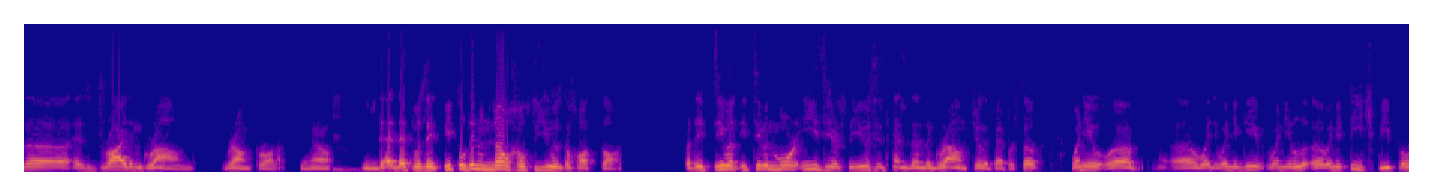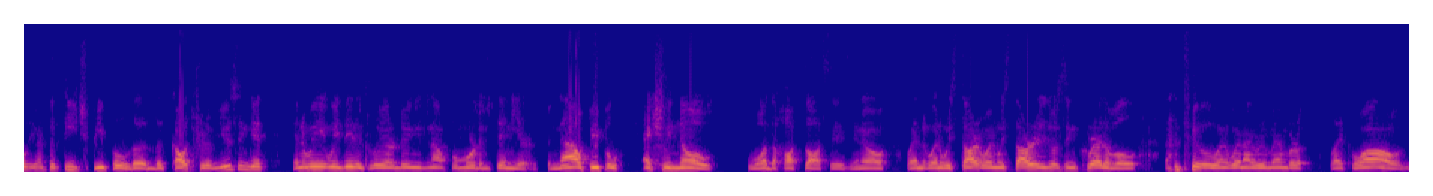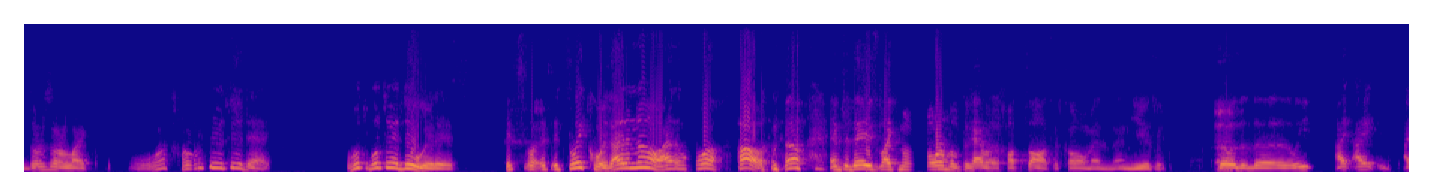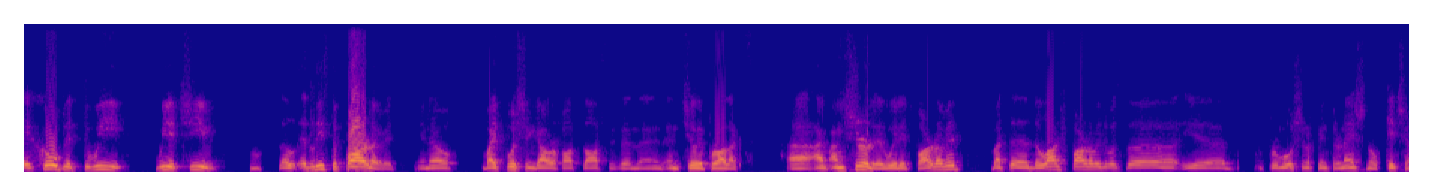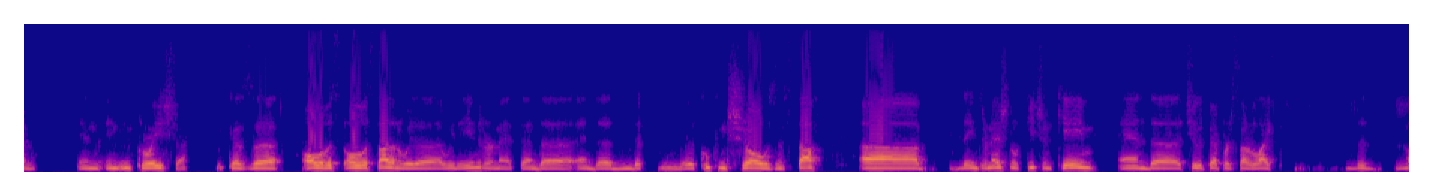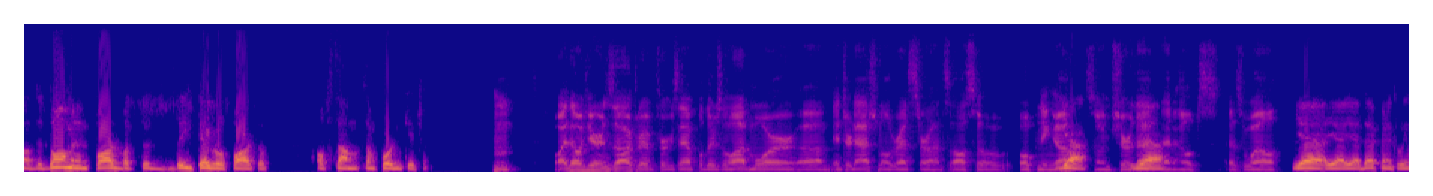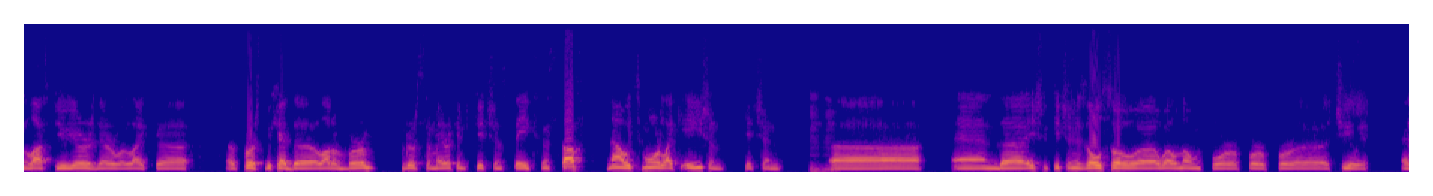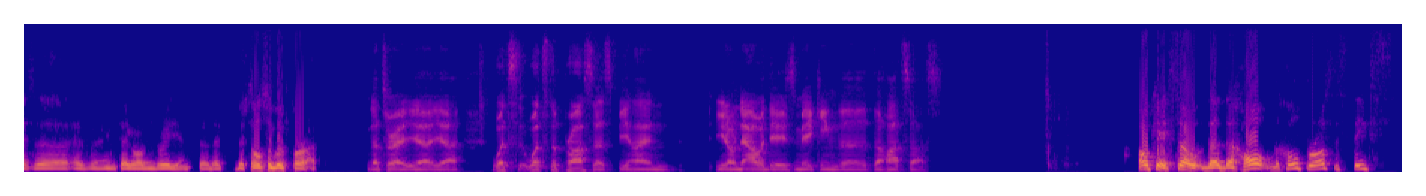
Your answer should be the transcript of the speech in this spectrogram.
as dried and ground ground product. You know, mm-hmm. that that was it. People didn't know how to use the hot sauce, but it's even it's even more easier to use it than, than the ground chili pepper. So when you uh, uh, when when you give when you uh, when you teach people, you have to teach people the the culture of using it. And we we did it. We are doing it now for more than ten years, and now people actually know what the hot sauce is. You know, when when we start when we started, it was incredible. Until when, when I remember, like, wow, those are like, what? How do you do that? What what do you do with this? It's it's, liquid. I don't know. I well how? and today it's like normal to have a hot sauce at home and, and use it. So uh, the, the we I, I I hope that we we achieved at least a part of it. You know, by pushing our hot sauces and and, and chili products. Uh, I'm I'm sure that we did part of it, but the, the large part of it was the uh, promotion of international kitchen in in, in Croatia because uh, all of us all of a sudden with uh, with the internet and uh, and the, the, cooking shows and stuff uh, the international kitchen came and uh, chili peppers are like the not the dominant part but the, the integral part of of some some foreign kitchens hmm. well i know here in zagreb for example there's a lot more um, international restaurants also opening up yeah. so i'm sure that yeah. that helps as well yeah yeah yeah definitely in the last few years there were like uh, first we had a lot of burgers American kitchen steaks and stuff. Now it's more like Asian kitchen. Mm-hmm. Uh, and uh, Asian kitchen is also uh, well known for for for uh, chili as a as an integral ingredient. So that's that's also good for us. That's right. Yeah, yeah. What's what's the process behind you know nowadays making the the hot sauce? Okay, so the the whole the whole process takes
